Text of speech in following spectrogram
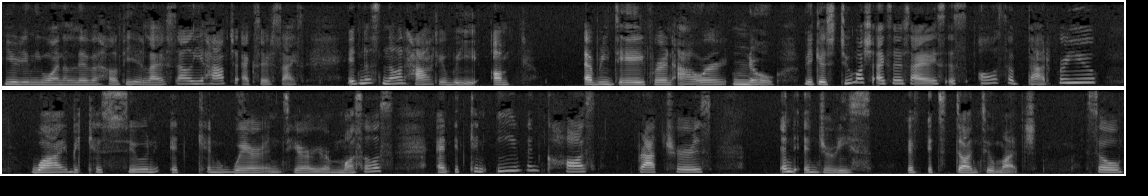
you really want to live a healthier lifestyle, you have to exercise. It does not have to be um every day for an hour. No, because too much exercise is also bad for you. Why? Because soon it can wear and tear your muscles and it can even cause fractures and injuries if it's done too much. So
